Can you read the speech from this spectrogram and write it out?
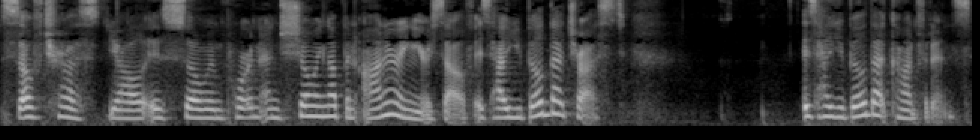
self trust, y'all, is so important. And showing up and honoring yourself is how you build that trust, is how you build that confidence.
